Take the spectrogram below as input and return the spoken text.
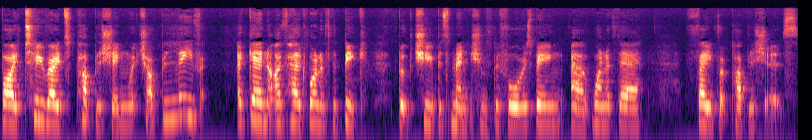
by Two Roads Publishing, which I believe, again, I've heard one of the big booktubers mentioned before as being uh, one of their favourite publishers.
